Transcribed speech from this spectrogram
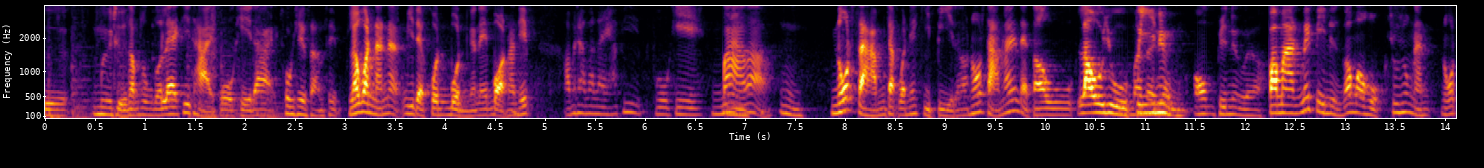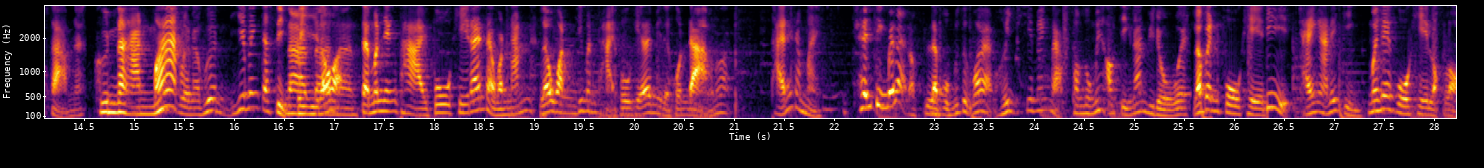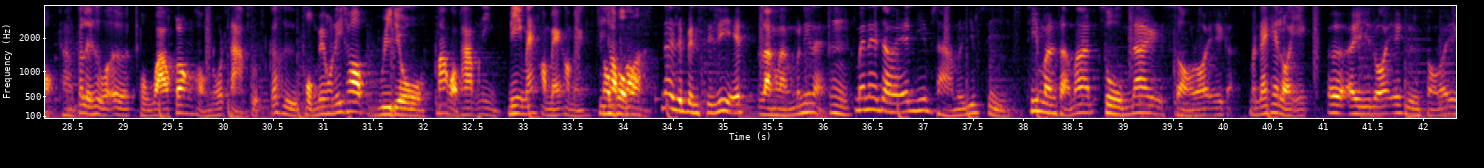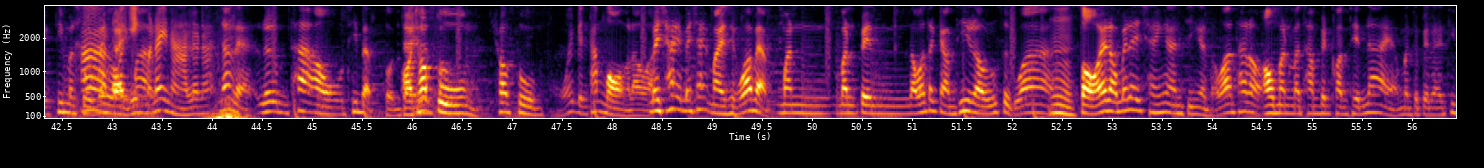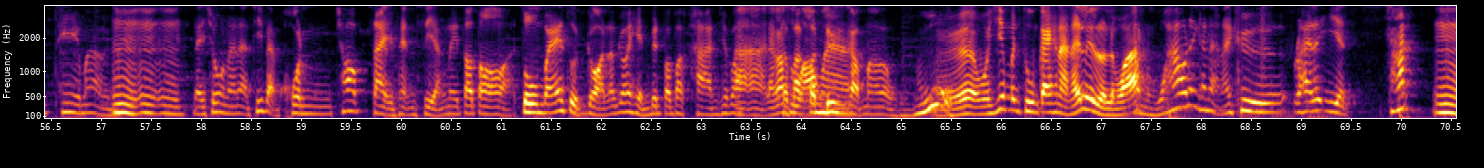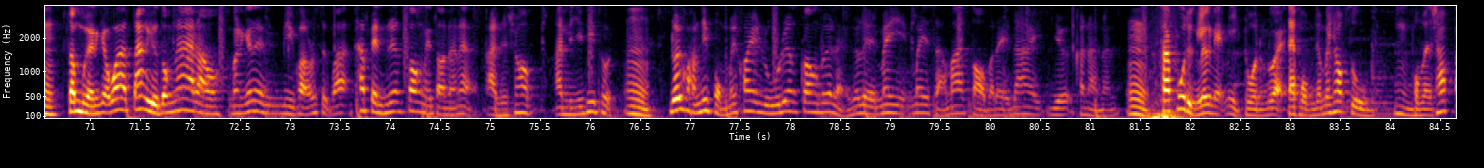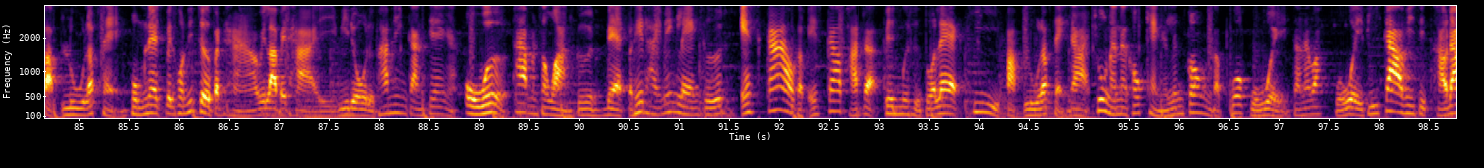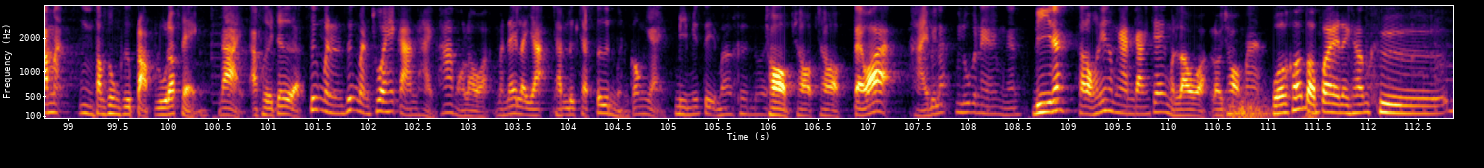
มือถือซัมซุงตัวแรกที่ถ่าย 4K ได้ โอเคสามสิบแล้ววันนั้นน่ะมีแต่คนบ่นกันในบอร์ดพันทิปเอาไปทำอะไรครับพี่ 4K มึงบ้าเปล่า อืม โน้ต3จากวันนี้กี่ปีแล้วโน้ต3ตั้งแต่เราเราอยู่ปีหนึ่งอ๋อปีหนึ่งเลยเหรอประมาณไม่ปีหนึ่งก็มาหกช่วงช่วงนั้นโน้ต3นะคือนานมากเลยนะเพื่อนเฮียแม่งจะ10นานปีแล้วอะนาน แต่มันยังถ่าย 4K ได้แต่วันนั้นน่ะแล้ววันที่มันถ่าย 4K ได้มีแต่คนด่ามันว่าถ่ายได้ทำไม ใช้จริงไม่ได้หรอกแต่ผมรู้สึกว่าแบบเฮ้ยที่แม่งแบบซัมซุงไม่งเอาจริงด้านวิดีโอเว้ยแล้วเป็น 4K ที่ใช้งานได้จริง ไม่ใช่ 4K หลอกครับๆก็เลยรู้สึกว่าเออผมว้าวกล้องของโน้ต3สุด ก็คือผมเป็นคนที่ชอบวิดีโอมากกว่าภาพนิ่งมีอีกไหมคอมแบงค์คอมแบงค์ที่ของชอบผมกล้อง อะน่าจะเป็นซีรีส์ S หลังๆมันนี่แหละ อืม ไม่แน่ใจว่า S 23 หรือ 24 ที่มันสามารถซูมได้ 200x อะ มันได้แค่ 100x เออไอ้ 100x หรือ 200x ที่มันซูถ้า มได้ไกล 100x มากมันได้นานแล้วนะนั่นแหละ เริ่มถ้าเอาที่แบบสนใจอ๋อชอบซูมชอบซูม โอ้ยเป็นถ้ามองของเราอะ ไม่ใช่ไม่ใช่หมายถึงว่าแบบมันมันเป็นนวัตกรรมที่เรารู้สึกว่าอืมต่อให้เราไม่ได้ใช้งานจริงอะแต่ว่าถ้าเราเอามันมาทำเป็นคอนเทนต์ได้อะมันจะเป็นอะไรที่เท่มากเลยนะอืมอืมอืมในช่วงนั้นอะที่แบบคนชอบใส่แผ่นเสียงในต่อๆอะซูมไปให้สุดก่อนแล้วก็เห็นเป็นประภาคารใช่ปะอ่าๆแล้วก็สัซูพัมกเอาก็มาดึงกลับมาแบบโอ้โหเออโอ้ยเชี่ยมันซูมไกลขนาดนั้นเลยเหรอหรือวะมันว้าวได้ขนาดนั้นคือรายละเอียด ชัดอืมเสมือนกับว่าตั้งอยู่ตรงหน้าเรา มันก็เลยมีความรู้สึกว่าถ้าเป็นเรื่องกล้องในตอนนั้นอะอาจจะชอบอันนี้ที่สุดอืมด้วยความที่ผมไม่ค่อยรู้เรื่องกล้องด้วยแหละก็เลยไม่ไม่สามารถตอบอะไรได้เยอะขนาดนั้นอืมถ้าพูดถึงเรื่องเนี้ยมีอีกตัวหนึงด้วย แต่ผมจะไม่ชอบซูมอืมผมจะชอบปรับรูรับแสง ผมเนี่ยเป็นคนที่เจอปัญหาเวลาไปถ่ายวิดีโอหรือภาพนิ่งกลางแจ้งอะโอเวอร์ภาพมันสว่างเกินแดดประเทศไทยแม่งแรงเกิน S9 กับ S9 Plus อะเป็นมือถือตัวแรกที่ปรับรูรับแสงได้ช่วงนั้นนะเขาแข่งกันเรื่องกล้องกับพวกหัวเว่ยจำได้ปะหัวเว่ย P9 P10 ขาวดำอะอืมซัมซุงคือปรับรูรับแสงได้อ p e r t u r e ซึ่งมันซึ่งมันช่วยให้การถ่ายภาพของเราอะมันได้ระยะชัดลึกชัดตื้นเหมือนกล้องใหญ่ มีมิติมากขึ้นด้วย ชอบชอบชอบแต่ว่าหายไปแล้วไม่รู้เป็นยังไงเหมือนกันดีนะสำหรับคนที่ทำงานกลางแจ้งเหมือนเราอะเราชอบมาก หัวข้อต่อไปนะครับคือ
